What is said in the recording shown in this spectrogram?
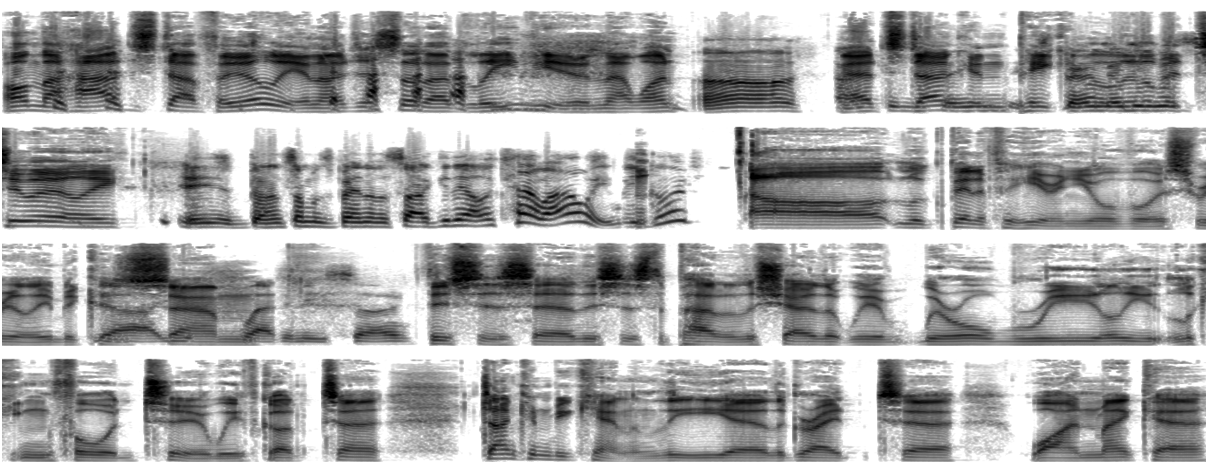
on the hard stuff early, and I just thought I'd leave you in that one. uh, That's Duncan peaking a little bit too early. He's done. Someone's been on the psychedelic. How are we? We good? Oh, look, better for hearing your voice, really, because yeah, um, me so. this is uh, this is the part of the show that we're we're all really looking forward to. We've got uh, Duncan Buchanan, the uh, the great uh, winemaker,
